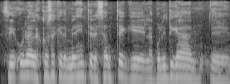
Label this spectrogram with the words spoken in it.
Sí, una de las cosas que también es interesante que la política eh,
